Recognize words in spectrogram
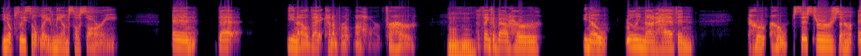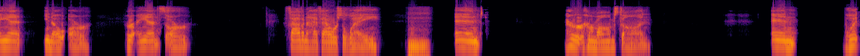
You know please don't leave me. I'm so sorry. And that you know that kind of broke my heart for her. Hmm i think about her you know really not having her her sisters and her aunt you know are her aunts are five and a half hours away. Hmm and her her mom's gone. And what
